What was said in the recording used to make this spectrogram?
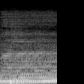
smile.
